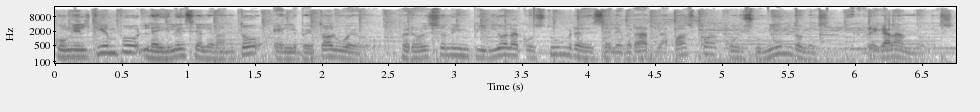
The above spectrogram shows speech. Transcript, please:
Con el tiempo, la iglesia levantó el veto al huevo, pero eso no impidió la costumbre de celebrar la Pascua consumiéndolos y regalándolos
